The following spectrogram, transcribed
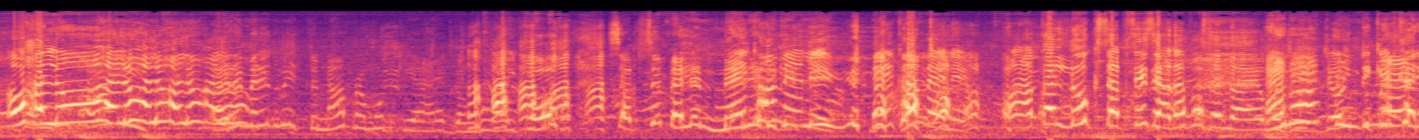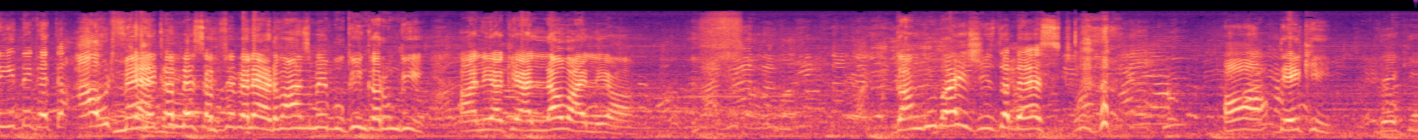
ओ हेलो हेलो हेलो हेलो अरे मैंने तुम्हें इतना प्रमोट किया है गंगूबाई को। सबसे पहले मैंने देखा मैंने देखा मैंने। और आपका लुक सबसे ज़्यादा पसंद आया मुझे। जो टिकट खरीदने गए थे आउट मैंने कहा मैं सबसे पहले एडवांस में बुकिंग करूँगी। आलिया के I love Alia. Gangubai she is the best हाँ देखी देखी।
